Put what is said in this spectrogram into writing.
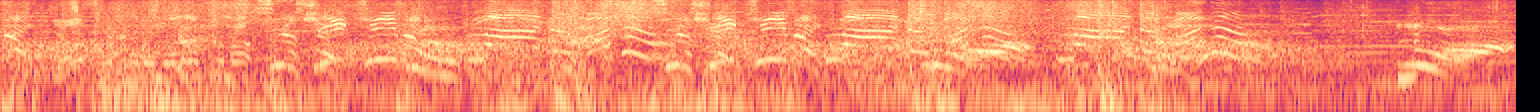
マンまさかのマナコマキーキーマンまだ。まだ。キーキーマンまだ。まだ。まだ。まだ。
